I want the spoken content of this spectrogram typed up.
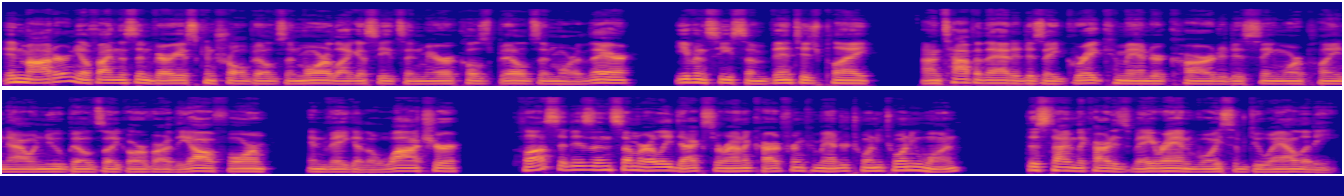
In Modern, you'll find this in various control builds and more. Legacy, it's in Miracles builds and more there. Even see some vintage play. On top of that, it is a great commander card. It is seeing more play now in new builds like Orvar the Allform and Vega the Watcher. Plus, it is in some early decks around a card from Commander 2021. This time the card is Veyran Voice of Duality.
